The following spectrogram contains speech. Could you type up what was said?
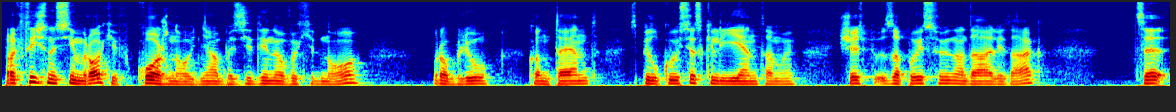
практично 7 років кожного дня без єдиного вихідного роблю контент, спілкуюся з клієнтами, щось записую надалі, так? Це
